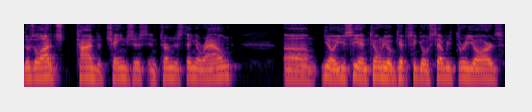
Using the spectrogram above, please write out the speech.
There's a lot of time to change this and turn this thing around. Um, you know, you see Antonio Gibson go 73 yards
